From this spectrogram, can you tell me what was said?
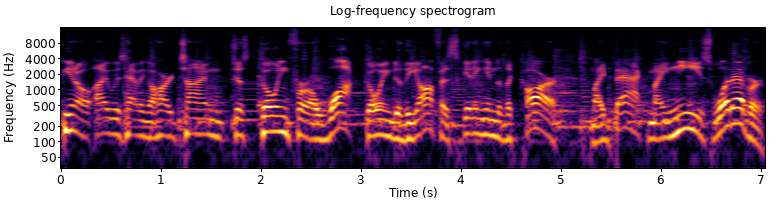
you know, I was having a hard time just going for a walk, going to the office, getting into the car, my back, my knees, whatever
